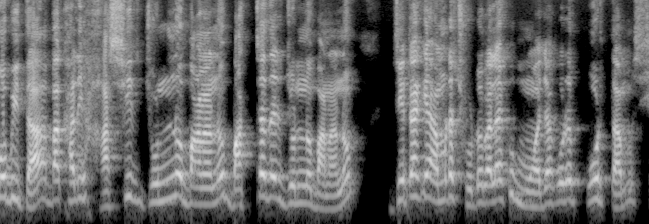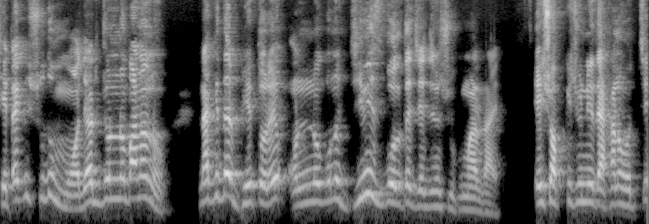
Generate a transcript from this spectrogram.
কবিতা বা খালি হাসির জন্য বানানো, বাচ্চাদের জন্য বানানো, যেটাকে আমরা ছোটবেলায় খুব মজা করে পড়তাম, সেটা কি শুধু মজার জন্য বানানো? নাকি তার ভেতরে অন্য কোনো জিনিস বলতে চেয়েছেন সুকুমার রায়? এই সব কিছু নিয়ে দেখানো হচ্ছে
